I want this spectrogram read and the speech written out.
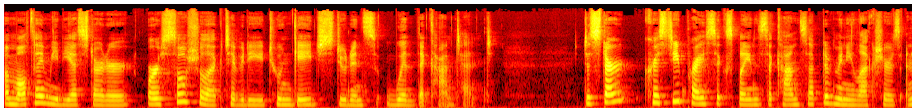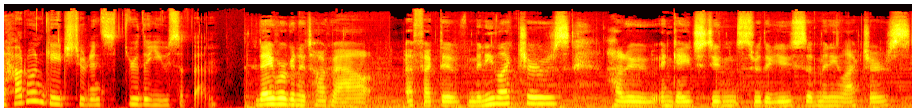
a multimedia starter, or a social activity to engage students with the content. To start, Christy Price explains the concept of mini lectures and how to engage students through the use of them. Today, we're going to talk about effective mini lectures, how to engage students through the use of mini lectures.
